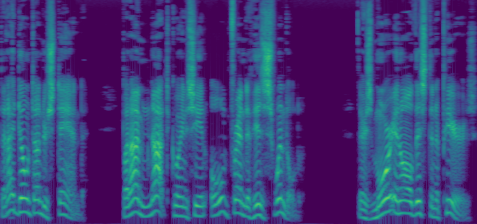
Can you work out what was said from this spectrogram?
that I don't understand, but I'm not going to see an old friend of his swindled. There's more in all this than appears.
